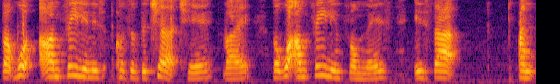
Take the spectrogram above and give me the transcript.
But what I'm feeling is because of the church here, right? But what I'm feeling from this is that and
